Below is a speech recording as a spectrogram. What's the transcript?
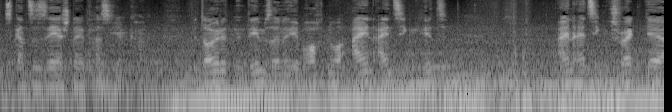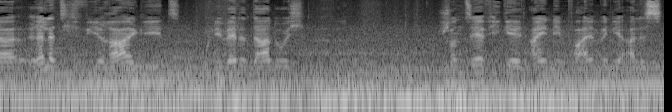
das Ganze sehr schnell passieren kann. Bedeutet in dem Sinne, ihr braucht nur einen einzigen Hit, einen einzigen Track, der relativ viral geht und ihr werdet dadurch schon sehr viel Geld einnehmen. Vor allem, wenn ihr alles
